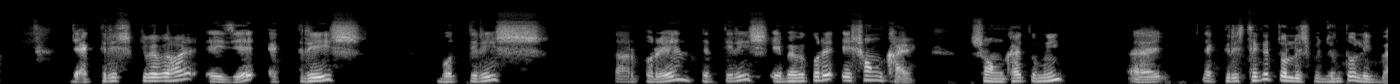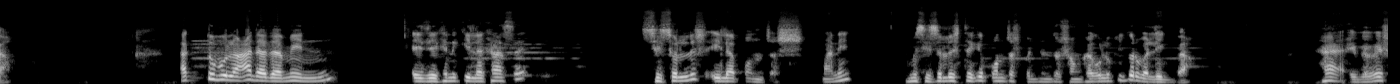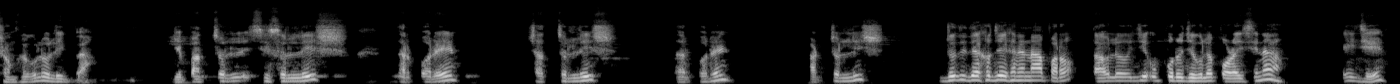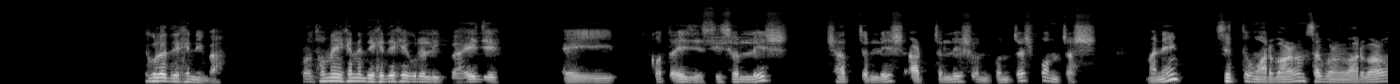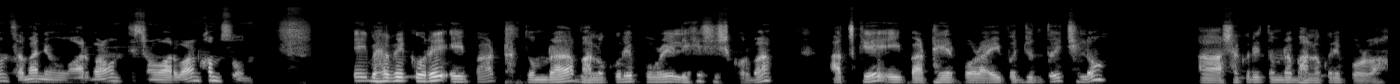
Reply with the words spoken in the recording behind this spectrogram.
যে একত্রিশ কীভাবে হয়? এই যে একত্রিশ, বত্রিশ তারপরে তেত্রিশ, এভাবে করে এই সংখ্যায় সংখ্যায় তুমি একত্রিশ থেকে চল্লিশ পর্যন্ত লিখবা। আক্তুবুল আদাদা মিন, এই যে এখানে কি লেখা আছে? ছিচল্লিশ ইলা পঞ্চাশ মানে তুমি ছিচল্লিশ থেকে পঞ্চাশ পর্যন্ত সংখ্যাগুলো কি করবা? লিখবা। হ্যাঁ এইভাবে সংখ্যাগুলো লিখবা। যে পাঁচচল্লিশ, ছিচল্লিশ, তারপরে সাতচল্লিশ, তারপরে আটচল্লিশ। যদি দেখো যে এখানে না পারো, তাহলে ওই যে উপরে যেগুলো পড়াইছি না, এই যে, এগুলো দেখে নিবা। প্রথমে এখানে দেখে দেখে এগুলো লিখবা। এই যে, এই কত? এই যে ছিচল্লিশ, সাতচল্লিশ, আটচল্লিশ উনপঞ্চাশ পঞ্চাশ। মানে সিত্তুম আর বারণ সাবান আর বারণ সাবান আর বারণ তিসম আর বারণ খমসুন এইভাবে করে এই পাঠ তোমরা ভালো করে পড়ে, লিখে শেষ করবা। আজকে এই পাঠের পড়া এই পর্যন্তই ছিল। আশা করি তোমরা ভালো করে পড়বা।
